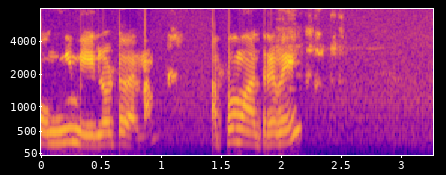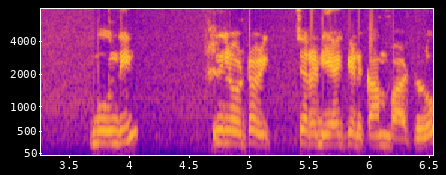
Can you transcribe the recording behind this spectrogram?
പൊങ്ങി മേലോട്ട് വരണം. അപ്പൊ മാത്രമേ ബൂന്തി ഇതിലോട്ട് ഒഴിച്ച് റെഡിയാക്കി എടുക്കാൻ പാടുള്ളൂ.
